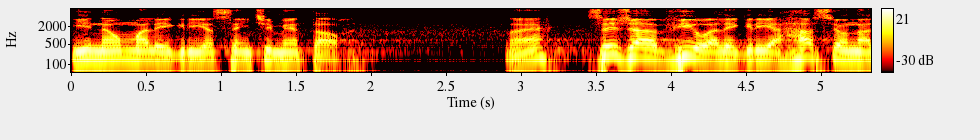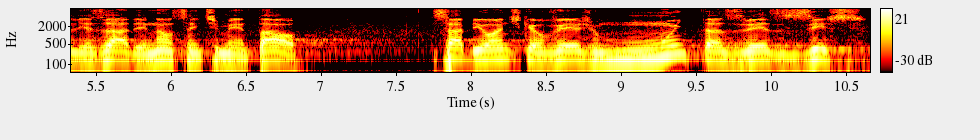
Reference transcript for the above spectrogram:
e não uma alegria sentimental. Não é? Você já viu alegria racionalizada e não sentimental? Sabe onde que eu vejo muitas vezes isso?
